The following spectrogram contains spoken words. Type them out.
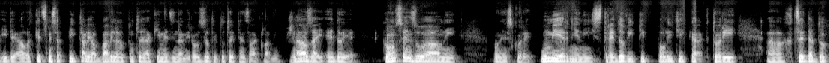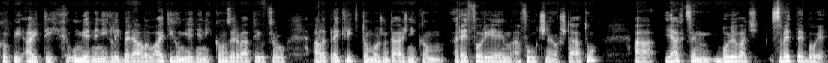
idea. Ale keď sme sa pýtali a bavili o tom, aký je medzi nami rozdiel, tak toto je ten základný. Že naozaj Edo je konsenzuálny, poviem skôr umiernený, stredový typ politika, ktorý chce dať dokopy aj tých umiernených liberálov, aj tých umiernených konzervatívcov, ale prekryť to možno dážnikom reforiem a funkčného štátu. A ja chcem bojovať sveté boje.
